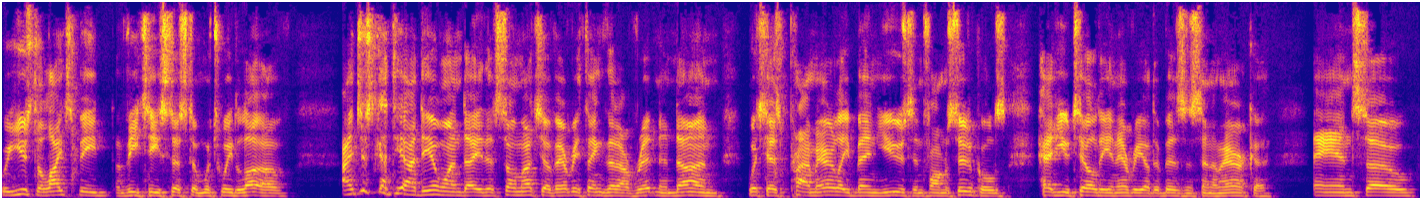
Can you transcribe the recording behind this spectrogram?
We use the Lightspeed VT system, which we love I just got the idea one day that so much of everything that I've written and done, which has primarily been used in pharmaceuticals, had utility in every other business in America. And so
